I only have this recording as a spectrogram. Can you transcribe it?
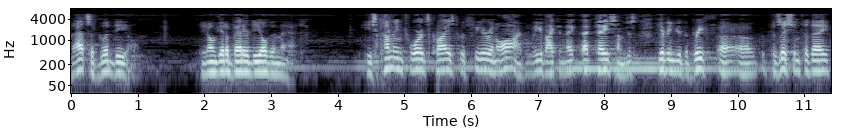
That's a good deal. You don't get a better deal than that. He's coming towards Christ with fear and awe. I believe I can make that case. I'm just giving you the brief uh, uh, position today.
